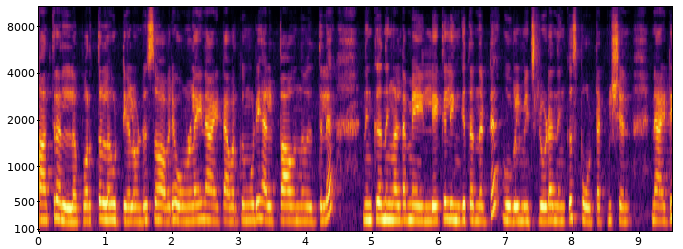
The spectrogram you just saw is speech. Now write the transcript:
മാത്രമല്ലല്ലോ പുറത്തുള്ള കുട്ടികളുണ്ട്. സോ അവർ ഓൺലൈനായിട്ട് അവർക്കും കൂടി ഹെൽപ്പ് ആവുന്ന വിധത്തിൽ നിങ്ങൾക്ക് നിങ്ങളുടെ മെയിലിലേക്ക് ലിങ്ക് തന്നിട്ട് ഗൂഗിൾ മീറ്റിലൂടെ നിങ്ങൾക്ക് സ്പോട്ട് അഡ്മിഷനായിട്ട്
